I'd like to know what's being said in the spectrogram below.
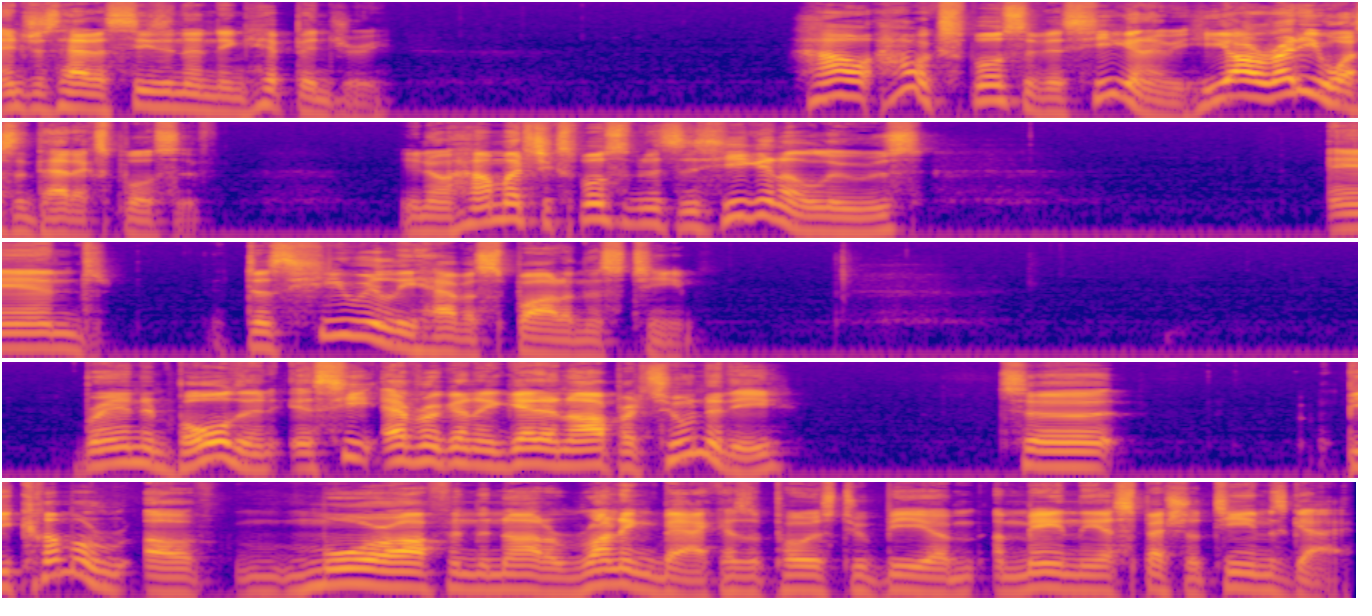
and just had a season-ending hip injury. How how explosive is he going to be? He already wasn't that explosive. You know, how much explosiveness is he going to lose? And does he really have a spot on this team? Brandon Bolden, is he ever going to get an opportunity to become a, a, more often than not a running back as opposed to be a, a mainly a special teams guy?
